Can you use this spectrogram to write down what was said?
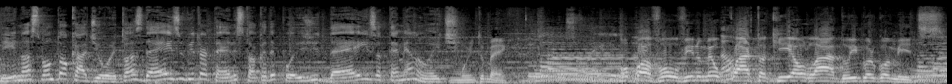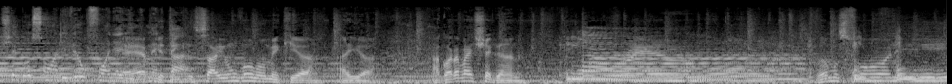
e nós vamos tocar de 8 às 10 e o Vitor Teles toca depois de 10 até meia-noite. Muito bem. Opa, vou ouvir no meu Não? quarto aqui ao lado, Igor Gomides. chegou o som ali, vê o fone ali É, é porque que tem tá. que sair um volume aqui, ó. Aí, ó. Agora vai chegando. Vamos, fone. Ver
